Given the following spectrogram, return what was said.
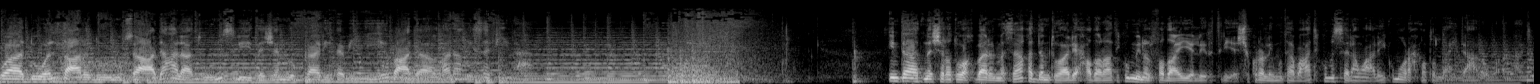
ودول تعرض المساعدة على تونس لتجنب كارثة بيئية بعد غرق سفينة. انتهت نشرة أخبار المساء قدمتها لحضراتكم من الفضائية الإريترية. شكرا لمتابعتكم. السلام عليكم ورحمة الله تعالى وبركاته.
